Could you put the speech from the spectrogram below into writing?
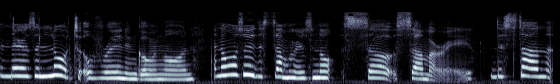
and there's a lot of raining going on. And also the summer is not so summery. The sun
